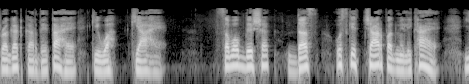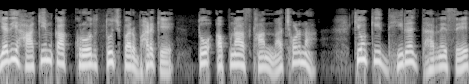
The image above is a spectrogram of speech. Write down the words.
प्रकट कर देता है कि वह क्या है। सबोपदेशक दस, उसके चार पद में लिखा है, यदि हाकिम का क्रोध तुझ पर भड़के तो अपना स्थान न छोड़ना, क्योंकि धीरज धरने से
